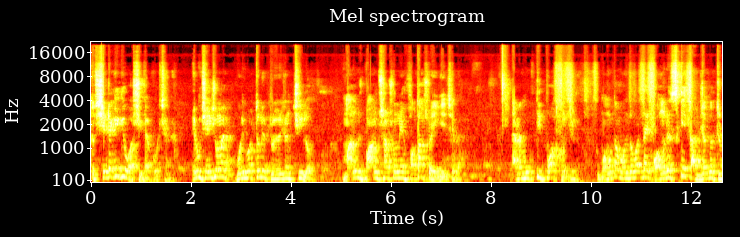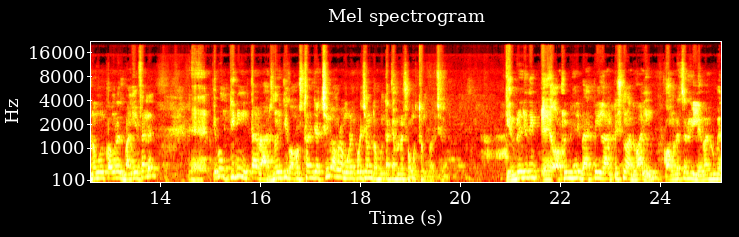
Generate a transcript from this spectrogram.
তো সেটাকে কেউ অস্বীকার করছে না। এবং সেই সময় পরিবর্তনের প্রয়োজন ছিল। মানুষ বাম শাসনে হতাশ হয়ে গিয়েছিল। তারা মুক্তির পথ খুঁজছিল মমতা বন্দ্যোপাধ্যায় কংগ্রেসকে কার্যত তৃণমূল কংগ্রেস বানিয়ে ফেলেন এবং তিনি তার রাজনৈতিক অবস্থান যা ছিল আমরা মনে করেছিলাম তখন তাকে আমরা সমর্থন করেছিলাম। কেন্দ্রে যদি অটল বিহারী বাজপেয়ী, লালকৃষ্ণ আদবানি কংগ্রেসের ওই লেবার গ্রুপে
